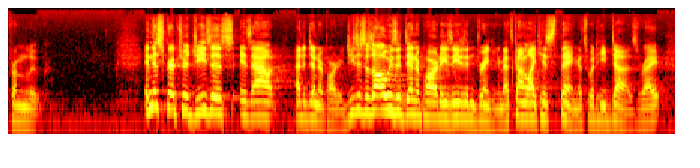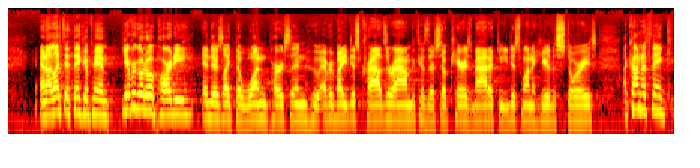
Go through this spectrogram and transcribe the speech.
from Luke. In this scripture, Jesus is out at a dinner party. Jesus is always at dinner parties, eating and drinking. That's kind of like his thing. That's what he does, right? And I like to think of him. You ever go to a party and there's like the one person who everybody just crowds around because they're so charismatic and you just want to hear the stories? I kind of think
